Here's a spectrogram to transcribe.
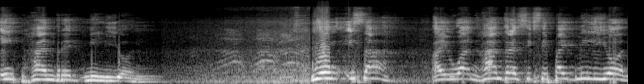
800 million? Yung isa ay 165 million.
